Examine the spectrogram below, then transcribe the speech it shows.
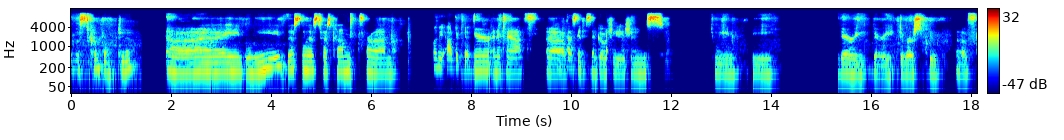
List come from, do you know? I believe this list has come from Or the advocates. year and a half of I was gonna say. negotiations between the very, very diverse group of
